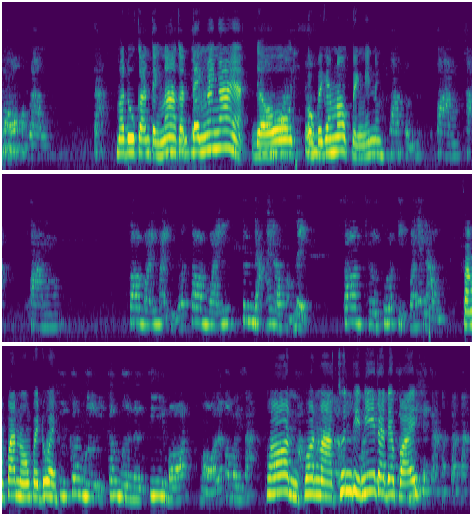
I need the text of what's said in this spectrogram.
หมอของเราจัดมาดูการแต่งหน้ากันแต่งง่ายๆอะเดี๋ยวออกไปข้างนอกแต่งนิดนึง ความสนความค่ะความ ซ่อนไว้หมายถึงว่าซ่อนไว้ ซึ่งอยากให้เราสำเร็จ ซ่อนเชิงธุรกิจไว้ให้เราฟังป้าน้องไปด้วยมันคือเครื่องมืออีกเครื่องมือหนึ่งที่บอสหมอแล้วก็บริษัทพ่อนพ่อนมาขึ้นที่นี่แต่เดี๋ยวไปในการทำการตลาด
